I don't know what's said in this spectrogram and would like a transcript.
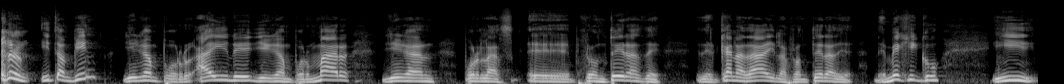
y también llegan por aire, llegan por mar, llegan por las eh, fronteras de, del Canadá y la frontera de, de México y,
